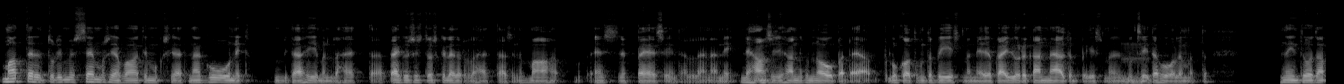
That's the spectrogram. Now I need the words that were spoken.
Mattelilta tuli myös semmoisia vaatimuksia, että nämä guunit, mitä hiimen lähettää, eikö siis tuo Skeletor lähettää sinne maahan, ensin sinne PCiin tällainen, niin nehän on siis ihan niin kuin ja lukotumatta Beastmania, joka ei juurikaan näytä Beastmania, mm. mutta siitä huolimatta. Niin tuota,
